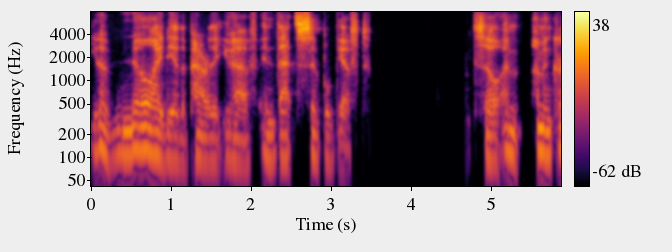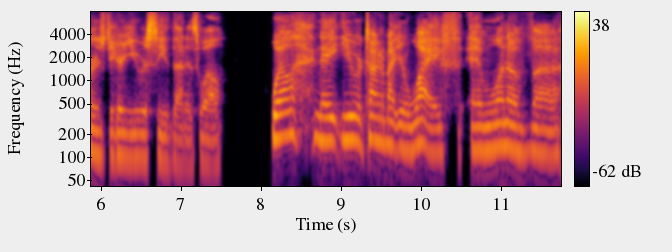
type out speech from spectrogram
You have no idea the power that you have in that simple gift. So I'm I'm encouraged to hear you receive that as well. Well, Nate, you were talking about your wife, and one of uh,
